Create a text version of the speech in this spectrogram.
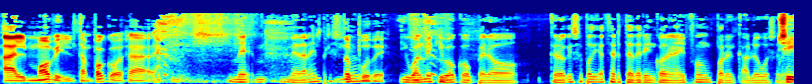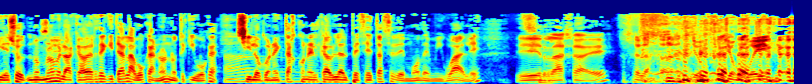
al móvil tampoco, o sea... Me, me da la impresión. No pude. Igual me equivoco, pero creo que se podía hacer tethering con el iPhone por el cable USB. Sí, eso, no, no me lo acabas de quitar la boca, no, no te equivocas. Si Ah. lo conectas con el cable al PC te hace de modem igual, ¿eh? Eh, Relaja, ¿eh? John, John Wayne.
